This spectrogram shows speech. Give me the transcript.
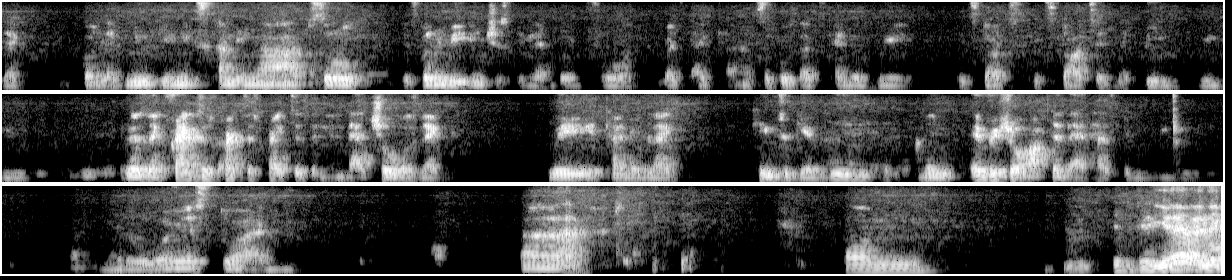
like got like new gimmicks coming up. So it's going to be interesting like going forward. But I, I suppose that's kind of where it starts. It started like being really, good. It was like practice, practice, practice, and then that show was like where it kind of like came together. Yeah. I mean, every show after that has been really, really good. The worst one. Uh, um, yeah, like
